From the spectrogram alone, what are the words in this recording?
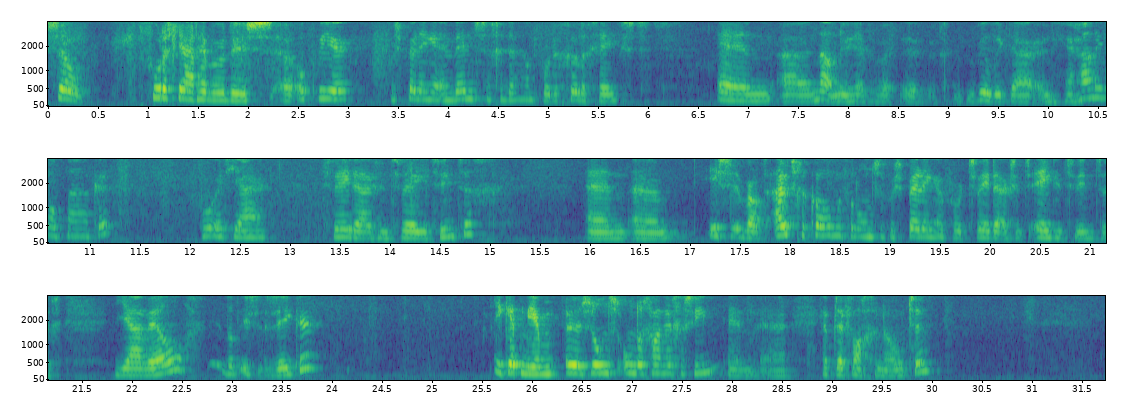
Zo, vorig jaar hebben we dus eh, ook weer voorspellingen en wensen gedaan voor de gulle geest. En eh, nou, nu we, eh, wilde ik daar een herhaling op maken voor het jaar 2022. En ehm, is er wat uitgekomen van onze voorspellingen voor 2021? Jawel, dat is zeker. Ik heb meer eh, zonsondergangen gezien en eh, heb daarvan genoten.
